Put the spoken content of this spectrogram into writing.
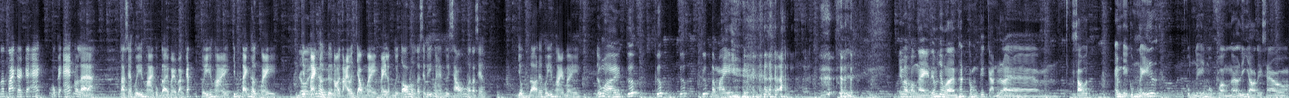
nó toát ra cái ác một cái ác đó là tao sẽ hủy hoại cuộc đời mày bằng cách hủy hoại chính bản thân mày. Chính Rồi, bản thân ờ, từ nội tại bên trong mày. Mày là một người tốt luôn tao sẽ biến mày thành người xấu và tao sẽ dùng đó để hủy hoại mày. Đúng rồi cướp cướp cướp cướp bà may nhưng mà phần này nói chung là em thích có một cái cảnh là sau em nghĩ cũng nghĩ cũng nghĩ một phần đó là lý do tại sao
